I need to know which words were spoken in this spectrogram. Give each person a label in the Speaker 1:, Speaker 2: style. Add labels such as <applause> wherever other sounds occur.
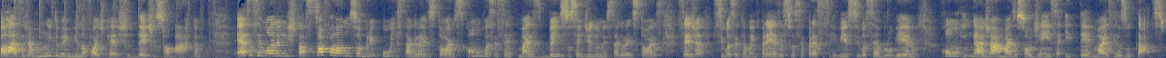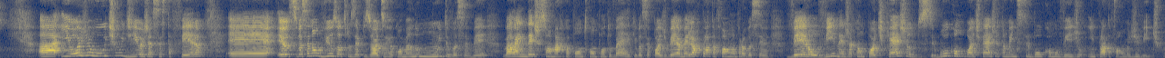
Speaker 1: Olá, seja muito bem-vindo ao podcast Deixe Sua Marca. Essa semana a gente está só falando sobre o Instagram Stories, como você ser mais bem sucedido no Instagram Stories, seja se você tem uma empresa, se você presta serviço, se você é blogueiro, como engajar mais a sua audiência e ter mais resultados. Uh, e hoje é o último dia, hoje é sexta-feira. É, eu, se você não viu os outros episódios, eu recomendo muito você ver. Vai lá em deixesuamarca.com.br que você pode ver a melhor plataforma para você ver ou ouvir, né? Já que é um podcast, eu distribuo como podcast e também distribuo como vídeo em plataformas de vídeo.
